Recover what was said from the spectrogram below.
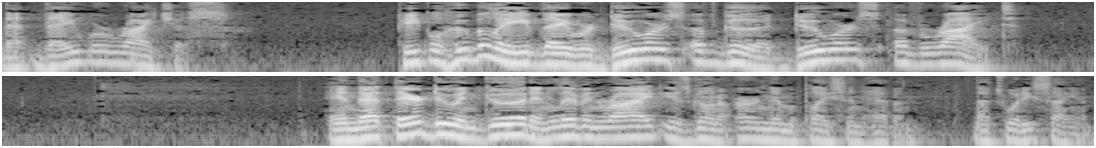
that they were righteous. People who believed they were doers of good, doers of right. And that they're doing good and living right is going to earn them a place in heaven. That's what he's saying.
